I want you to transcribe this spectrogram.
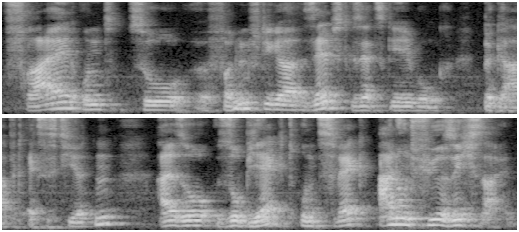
frei und zu äh, vernünftiger Selbstgesetzgebung begabt existierten, also Subjekt und Zweck an und für sich sein.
